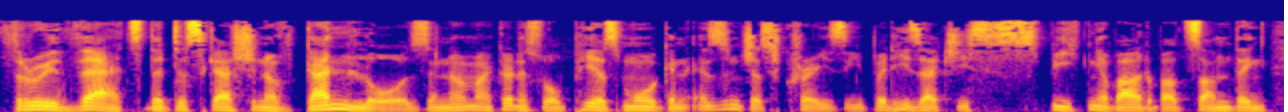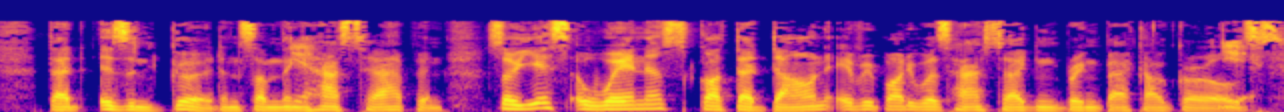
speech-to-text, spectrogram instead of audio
through that the discussion of gun laws and oh my goodness, well, Piers Morgan isn't just crazy, but he's actually speaking about, about something that isn't good and something Yeah. has to happen. So yes, awareness got that down. Everybody was hashtagging bring back our girls. Yes.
